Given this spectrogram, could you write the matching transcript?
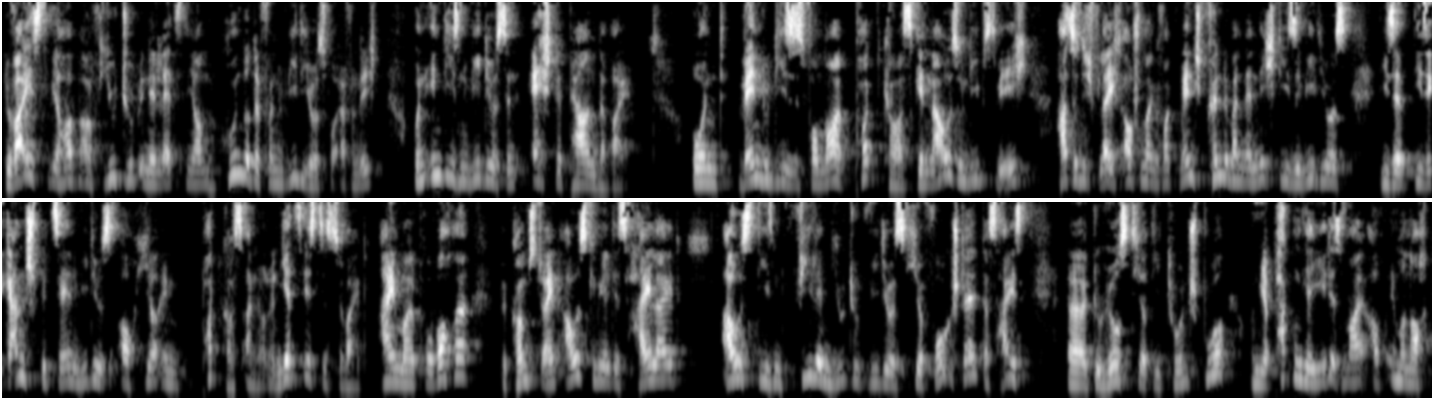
Du weißt, wir haben auf YouTube in den letzten Jahren hunderte von Videos veröffentlicht und in diesen Videos sind echte Perlen dabei. Und wenn du dieses Format Podcast genauso liebst wie ich, hast du dich vielleicht auch schon mal gefragt, Mensch, könnte man denn nicht diese Videos, diese, diese ganz speziellen Videos auch hier im Podcast anhören? Und jetzt ist es soweit. Einmal pro Woche bekommst du ein ausgewähltes Highlight aus diesen vielen YouTube-Videos hier vorgestellt. Das heißt, äh, du hörst hier die Tonspur und wir packen dir jedes Mal auch immer noch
